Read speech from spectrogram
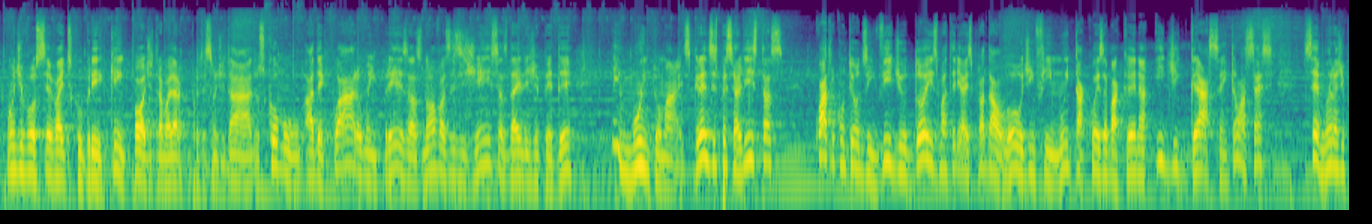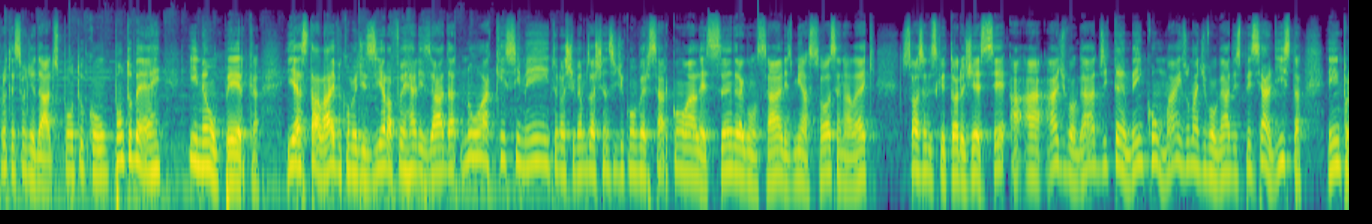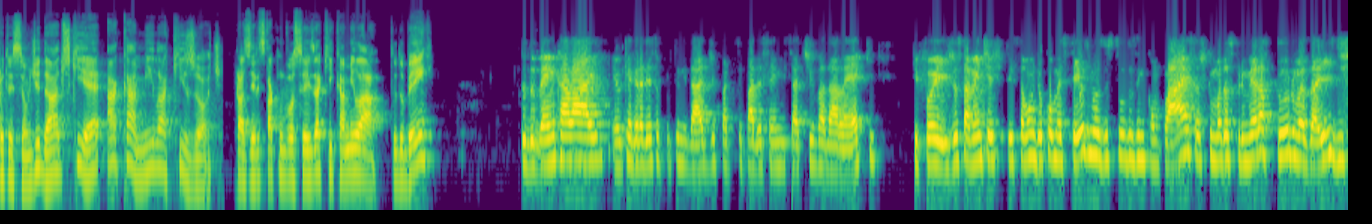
onde você vai descobrir quem pode trabalhar com proteção de dados, como adequar uma empresa às novas exigências da LGPD e muito mais. Grandes especialistas, quatro conteúdos em vídeo, dois materiais para download, enfim, muita coisa bacana e de graça. Então acesse semana e não perca. E esta live, como eu dizia, ela foi realizada no aquecimento. Nós tivemos a chance de conversar com a Alessandra Gonçalves, minha sócia na LEC, sócia do escritório GCAA Advogados e também com mais uma advogada especialista em proteção de dados, que é a Camila Quisotti. Prazer estar com vocês aqui, Camila. Tudo bem? Tudo bem, Kalai? Eu que agradeço a oportunidade de participar dessa iniciativa da LEC que foi justamente a instituição onde eu comecei os meus estudos em compliance, acho que uma das primeiras turmas aí de,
